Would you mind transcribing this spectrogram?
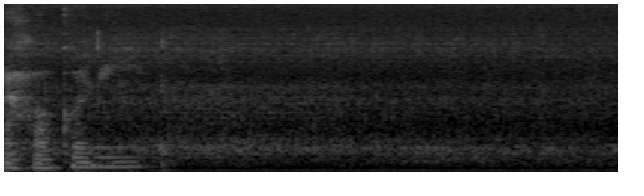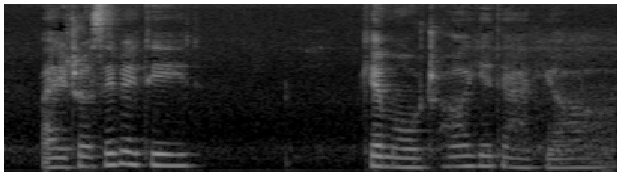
رها کنید. و اجازه بدید که موجهای دریا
